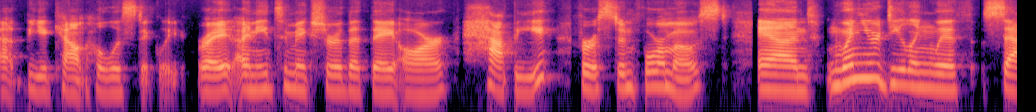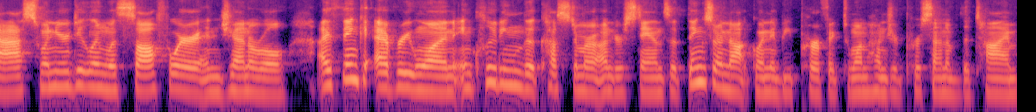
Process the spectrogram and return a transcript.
at the account holistically, right? I need to make sure that they are happy first and foremost. And when you're dealing with SaaS, when you're dealing with software in general, I think everyone, including the customer, understands that things are not going to be perfect 100% of the time,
